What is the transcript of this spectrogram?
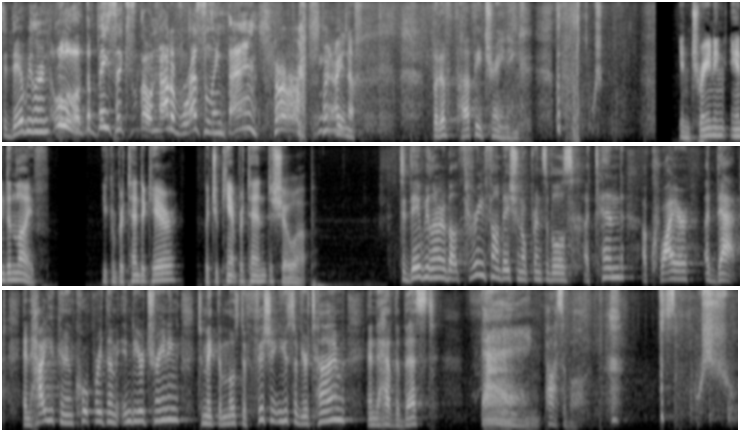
Today we learned oh, the basics, though not of wrestling thing. All right, enough. But of puppy training. In training and in life, you can pretend to care, but you can't pretend to show up. Today we learn about three foundational principles attend, acquire, adapt, and how you can incorporate them into your training to make the most efficient use of your time and to have the best thing possible. Oh,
